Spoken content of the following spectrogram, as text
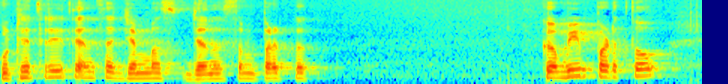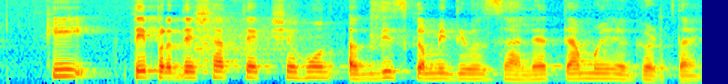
कुठेतरी त्यांचा जम जनसंपर्क कमी पडतो की ते प्रदेशाध्यक्ष होऊन अगदीच कमी दिवस झाले आहेत त्यामुळे हे घडत आहे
